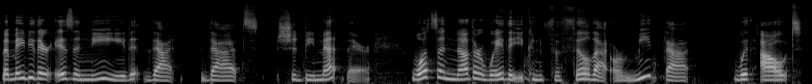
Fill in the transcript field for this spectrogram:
But maybe there is a need that that should be met there what's another way that you can fulfill that or meet that without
